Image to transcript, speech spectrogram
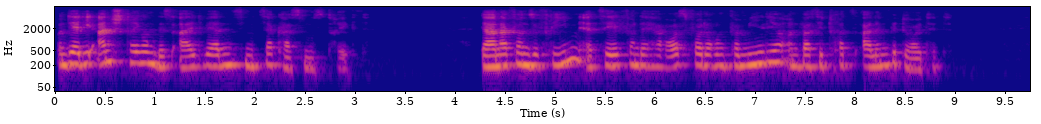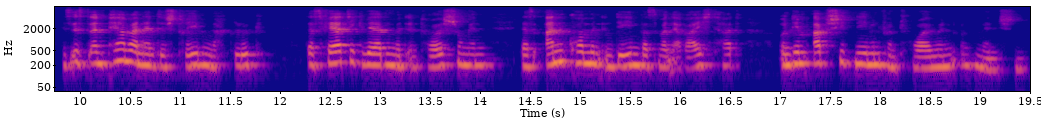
und der die Anstrengung des Altwerdens mit Sarkasmus trägt. Dana von Sophrin erzählt von der Herausforderung Familie und was sie trotz allem bedeutet. Es ist ein permanentes Streben nach Glück, das Fertigwerden mit Enttäuschungen, das Ankommen in dem, was man erreicht hat und dem Abschiednehmen von Träumen und Menschen.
